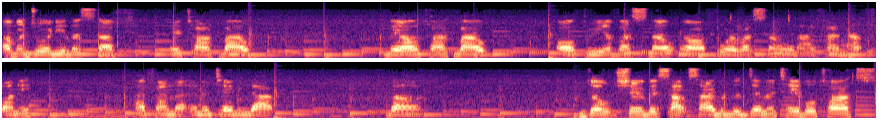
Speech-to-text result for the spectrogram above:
a majority of the stuff they talk about they all talk about all three of us know, or all four of us know, and I find that funny. I find that entertaining that the don't share this outside of the dinner table talks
